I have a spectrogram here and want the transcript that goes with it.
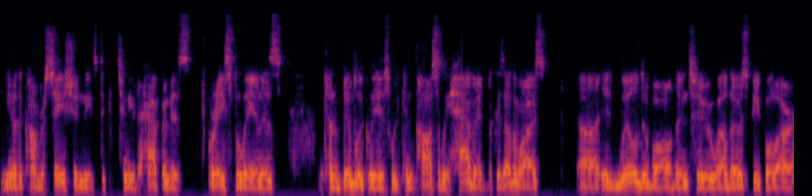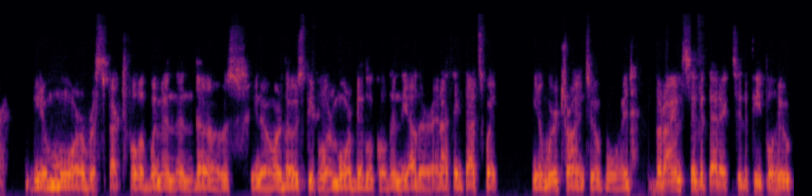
you know, the conversation needs to continue to happen as gracefully and as kind of biblically as we can possibly have it, because otherwise, uh, it will devolve into well, those people are you know more respectful of women than those you know or those people are more biblical than the other. And i think that's what you know we're trying to avoid. But i am sympathetic to the people who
